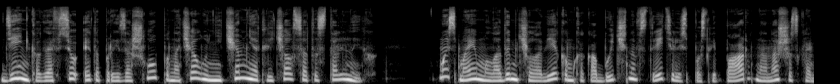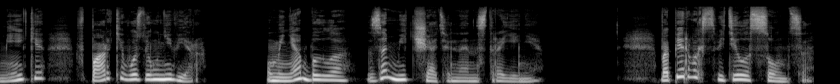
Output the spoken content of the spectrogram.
День, когда все это произошло, поначалу ничем не отличался от остальных. Мы с моим молодым человеком, как обычно, встретились после пар на нашей скамейке в парке возле универа. У меня было замечательное настроение. Во-первых, светило солнце,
